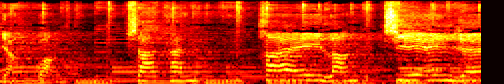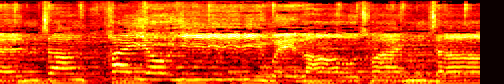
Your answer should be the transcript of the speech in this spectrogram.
阳光、沙滩、海浪、仙人掌，还有一位老船长。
